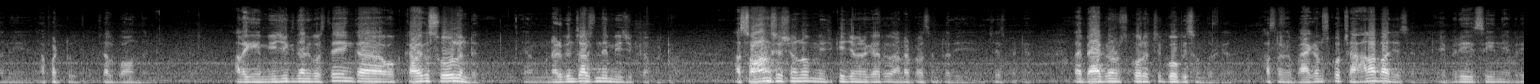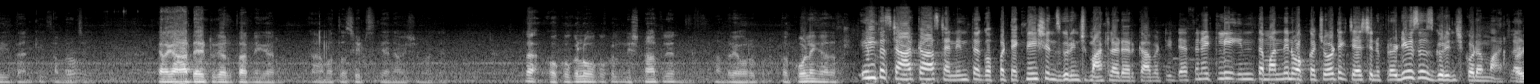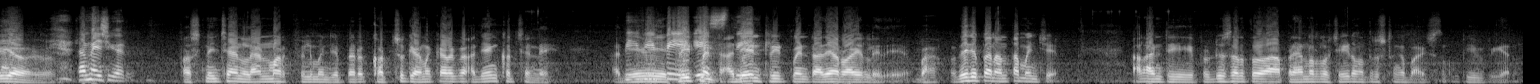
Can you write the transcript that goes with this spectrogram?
దాని ఎఫర్ట్ చాలా బాగుందండి. అలాగే మ్యూజిక్ దానికి వస్తే ఇంకా ఒక కథకు సోల్ అండి. నడిపించాల్సిందే మ్యూజిక్ కాబట్టి. ఆ సాంగ్ సెషన్లో మ్యూజిక్ కేజీఎంఆర్ గారు హండ్రెడ్ పర్సెంట్ అది చేసి పెట్టారు. అలాగే బ్యాక్గ్రౌండ్ స్కోర్ వచ్చి గోపి సుందర్ గారు. అసలు బ్యాక్గ్రౌండ్ స్కోర్ చాలా బాగా చేశారు. ఎవ్రీ సీన్ ఎవ్రీ దానికి సంబంధించి. అలాగే ఆర్ట్ డైరెక్టర్ గారు తర్ని గారు ఆ మొత్తం సెట్స్ కానీ ఆ విషయంలో కానీ ఒక్కొక్కరు ఒక్కొక్కరు నిష్ణాతులే అందరూ ఎవరు కూడా తక్కువలేం కదా అసలు. ఇంత స్టార్ కాస్ట్ అండ్ ఇంత గొప్ప టెక్నీషియన్స్ గురించి మాట్లాడారు కాబట్టి డెఫినెట్లీ ఇంత మందిని ఒక్క చోటికి చేసిన ప్రొడ్యూసర్స్ గురించి కూడా మాట్లాడారు. రమేష్ గారు. ఫస్ట్ నుంచి ఆయన ల్యాండ్ మార్క్ ఫిల్మ్ అని చెప్పారు. ఖర్చుకి వెనకాల అదేం ఖర్చు అండి is ట్రీట్మెంట్ అదేం ట్రీట్మెంట్ అదే రాయల్ ఇది. బా అదే చెప్పాను అంతా మంచి. అలాంటి ప్రొడ్యూసర్తో ఆ ప్యానర్లో చేయడం అదృష్టంగా భావిస్తున్నాం పీవీపీ గారు.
